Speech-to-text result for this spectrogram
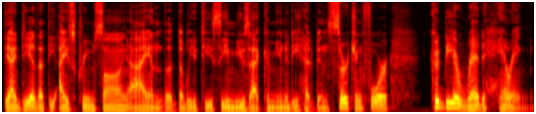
The idea that the ice cream song I and the WTC Muzak community had been searching for could be a red herring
